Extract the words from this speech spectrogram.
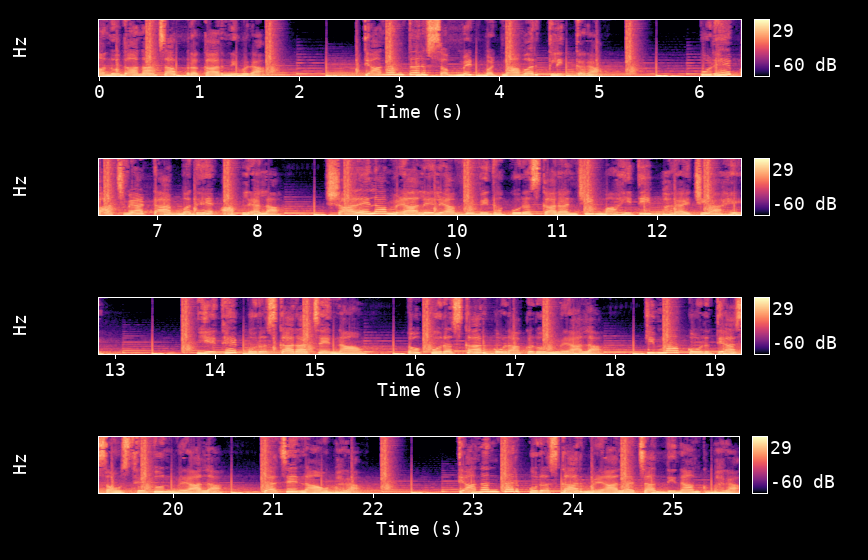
अनुदानाचा प्रकार निवडा. त्यानंतर सबमिट बटनावर क्लिक करा. पुढे पाचव्या टॅबमध्ये आपल्याला शाळेला मिळालेल्या विविध पुरस्कारांची माहिती भरायची आहे. येथे पुरस्काराचे नाव तो पुरस्कार कोणाकडून मिळाला किंवा कोणत्या संस्थेतून मिळाला त्याचे नाव भरा. त्यानंतर पुरस्कार मिळाल्याचा दिनांक भरा.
